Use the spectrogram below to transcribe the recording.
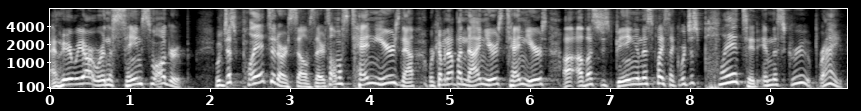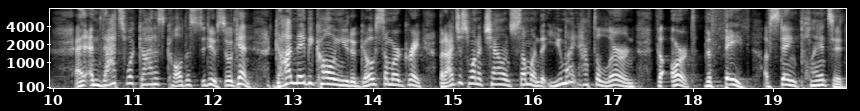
And here we are. We're in the same small group. We've just planted ourselves there. It's almost 10 years now. We're coming up on nine years, 10 years uh, of us just being in this place. Like we're just planted in this group, right? And, and that's what God has called us to do. So again, God may be calling you to go somewhere great, but I just want to challenge someone that you might have to learn the art, the faith of staying planted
